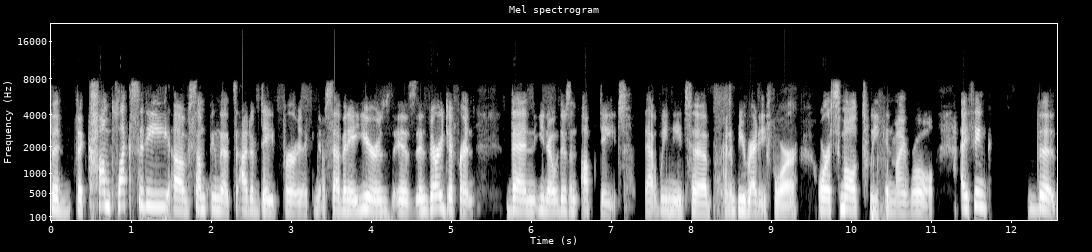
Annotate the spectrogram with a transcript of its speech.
the the complexity of something that's out of date for like, you know seven eight years is is very different than you know there's an update that we need to kind of be ready for or a small tweak in my role. I think the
